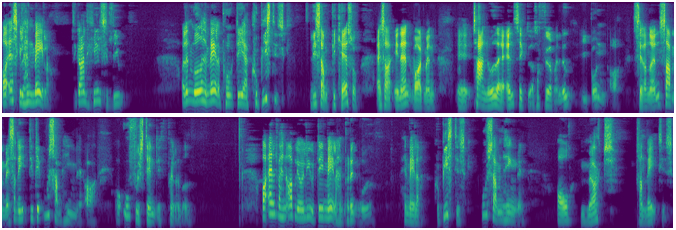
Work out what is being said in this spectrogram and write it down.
Og Askil han maler. Det gør han hele sit liv. Og den måde, han maler på, det er kubistisk. Ligesom Picasso. Altså en anden, hvor at man øh, tager noget af ansigtet, og så flytter man ned i bunden og sætter noget andet sammen med. Så det, det bliver usammenhængende og, og ufuldstændigt på en eller anden måde. Og alt, hvad han oplever i livet, det maler han på den måde. Han maler kubistisk, usammenhængende og mørkt, dramatisk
